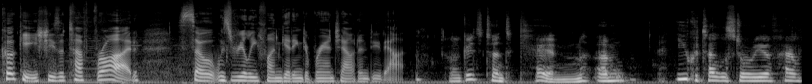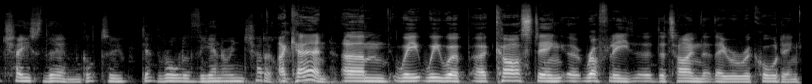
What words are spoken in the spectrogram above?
cookie. She's a tough broad. So it was really fun getting to branch out and do that. I'm going to turn to Ken. Um, you could tell the story of how Chase then got to get the role of Vienna in Shadow. I can. Um, we we were uh, casting at roughly the, the, time that they were recording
